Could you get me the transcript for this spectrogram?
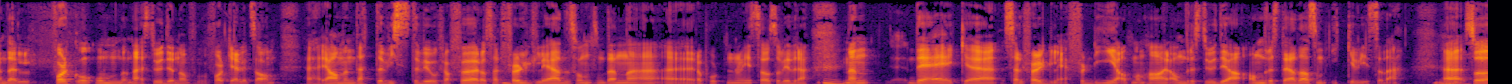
en del folk om, om denne studien, og folk er litt sånn eh, Ja, men dette visste vi jo fra før, og selvfølgelig er det sånn som denne eh, rapporten viser, osv. Mm. Men det er ikke selvfølgelig fordi at man har andre studier andre steder som ikke viser det. Eh, så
